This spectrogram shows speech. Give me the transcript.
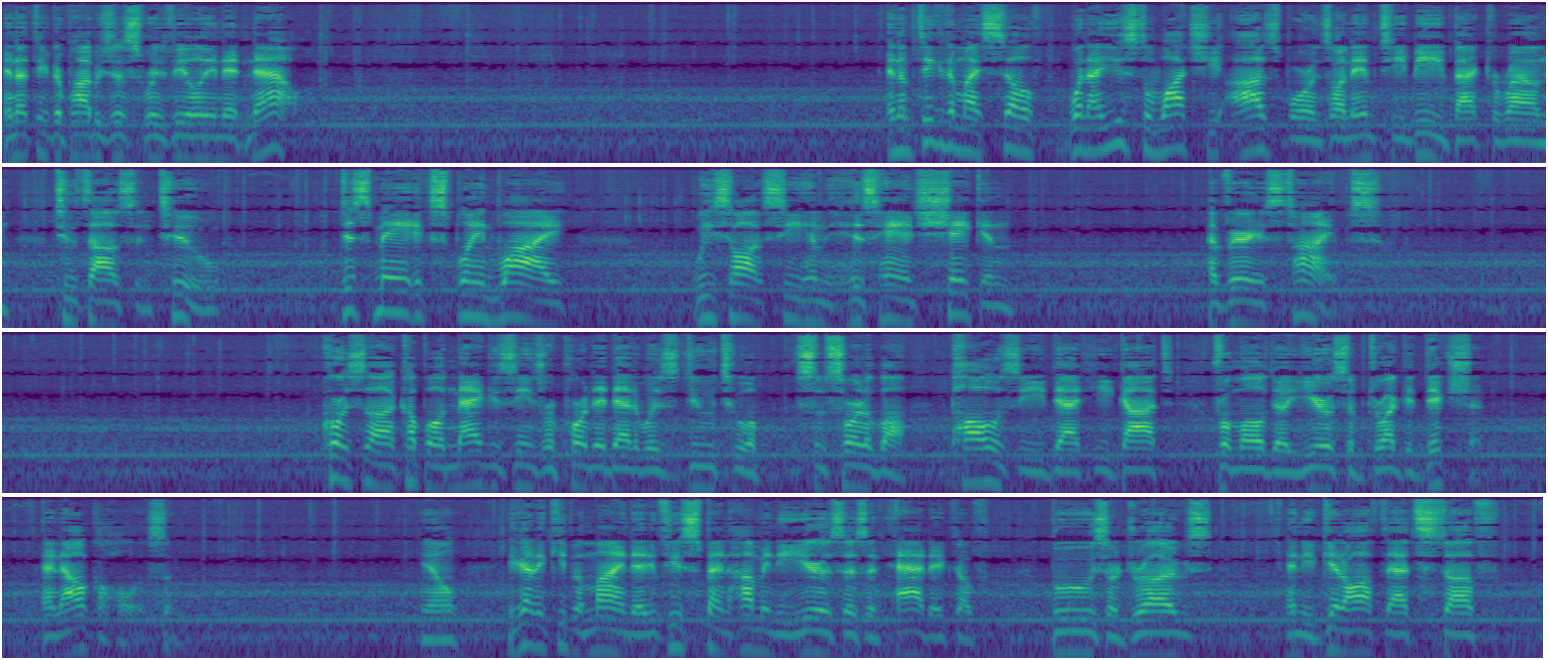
And I think they're probably just revealing it now. And I'm thinking to myself, when I used to watch the Osbournes on MTV back around 2002, this may explain why we saw see him his hands shaken at various times. Of course, uh, a couple of magazines reported that it was due to a, some sort of a palsy that he got from all the years of drug addiction and alcoholism. You know, you got to keep in mind that if you spend how many years as an addict of booze or drugs and you get off that stuff,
